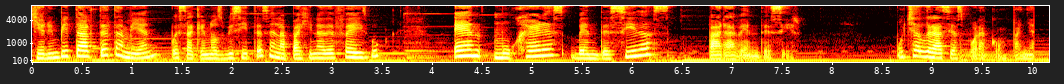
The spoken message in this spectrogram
Quiero invitarte también pues a que nos visites en la página de Facebook en Mujeres Bendecidas para Bendecir. Muchas gracias por acompañarme.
